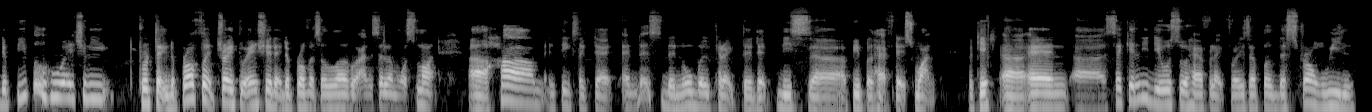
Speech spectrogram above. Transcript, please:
the people who actually protect the Prophet, try to ensure that the Prophet was not uh, harmed and things like that. And that's the noble character that these uh, people have. That's one. Okay, uh, and uh, secondly, they also have like for example the strong will.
